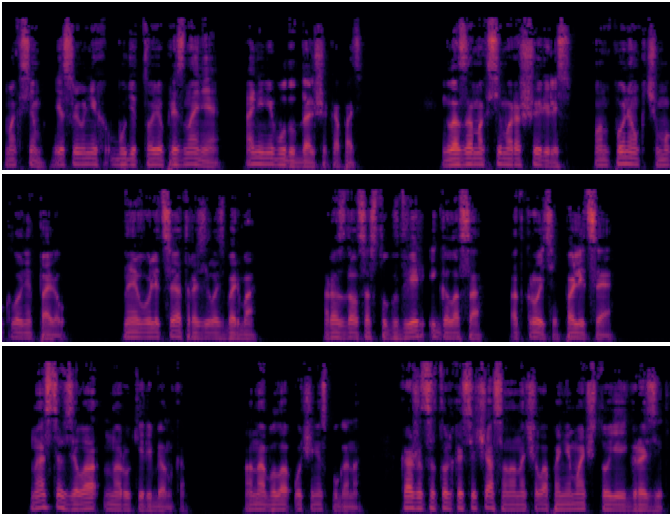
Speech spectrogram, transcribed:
Максим, если у них будет твое признание, они не будут дальше копать. Глаза Максима расширились. Он понял, к чему клонит Павел. На его лице отразилась борьба. Раздался стук в дверь и голоса. «Откройте, полиция!» Настя взяла на руки ребенка. Она была очень испугана. Кажется, только сейчас она начала понимать, что ей грозит.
